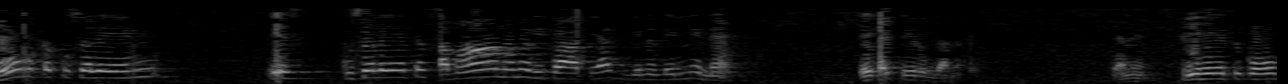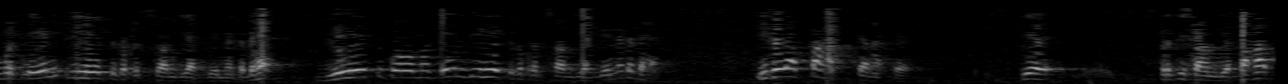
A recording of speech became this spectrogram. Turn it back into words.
ඕමක කුසලයෙන් ඒ කුසලයට සමානම විපාකයක් ගෙන දෙන්නේ නැහැ. ඒකයි තේරුම් ගන්න කියන්නේ ත්‍රි හේතුක ඕමකයෙන් ත්‍රි හේතුක ප්‍රතිසන්දියක් දෙන්නට බෑ. ද්වි හේතුක ඕමකයෙන් ද්වි හේතුක ප්‍රතිසන්දියක් දෙන්නට බෑ. ඊට පහක් යනක ප්‍රතිසන්දිය පහත්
